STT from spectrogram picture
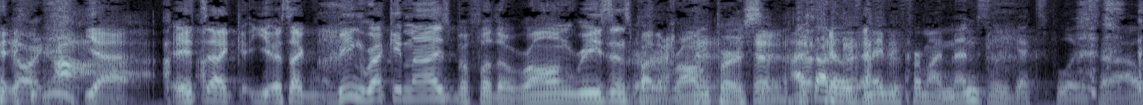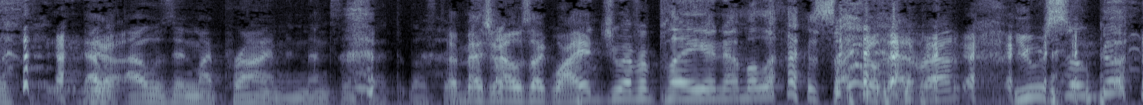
you're like, ah. Yeah, it's like it's like being recognized, but for the wrong reasons by the wrong person. I thought it was maybe for my men's league exploits. Uh, I was that, Yeah. I was in my prime in men's league at those days. Imagine I was like, why didn't you ever play in MLS? I know that round. You were so good.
